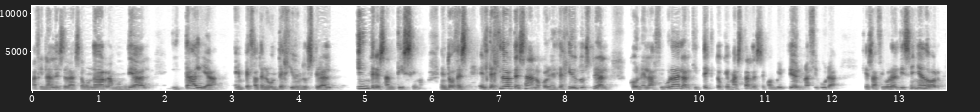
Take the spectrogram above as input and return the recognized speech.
a finales de la Segunda Guerra Mundial, Italia empezó a tener un tejido industrial interesantísimo. Entonces, el tejido artesano con el tejido industrial, con la figura del arquitecto que más tarde se convirtió en una figura que es la figura del diseñador,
